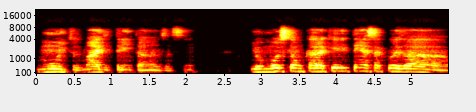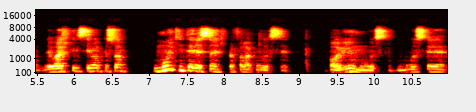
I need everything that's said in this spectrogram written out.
muito, mais de 30 anos, assim. E o Mosca é um cara que ele tem essa coisa. Eu acho que ele seria uma pessoa muito interessante para falar com você. Paulinho Mosca. O Mosca é,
